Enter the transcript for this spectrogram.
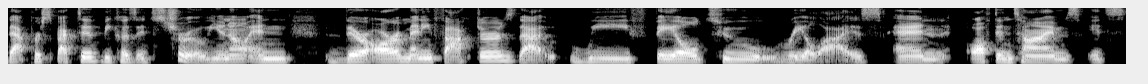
that perspective because it's true, you know, and there are many factors that we fail to realize. And oftentimes it's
